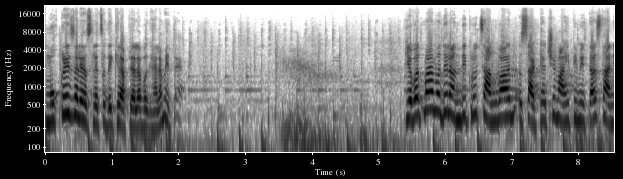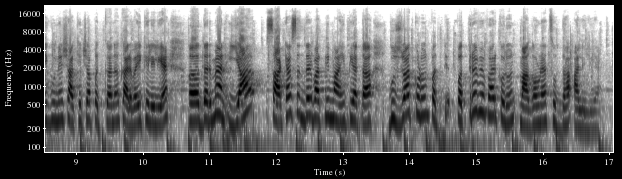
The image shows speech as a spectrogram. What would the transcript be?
मोकळे झाले असल्याचं देखील आपल्याला बघायला मिळत आहे. यवतमाळमधील अनधिकृत सांगवान साठ्याची माहिती मिळताच स्थानिक गुन्हे शाखेच्या पथकानं कारवाई केलेली आहे. दरम्यान या साठ्या संदर्भातली माहिती आता गुजरातकडून पत्र पत्रव्यवहार करून मागवण्यात सुद्धा आलेली आहे.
